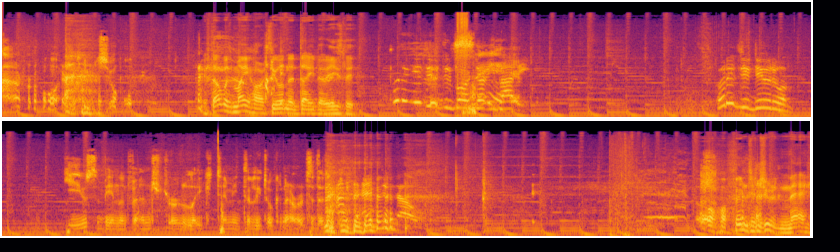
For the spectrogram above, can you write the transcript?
arrow! Are you? If that was my horse, he wouldn't have died that easily. What did you do to the poor dirty baddie? What did you do to him? He used to be an adventurer like Timmy till he took an arrow to the End him now. Oh, Finton, shoot the neck.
